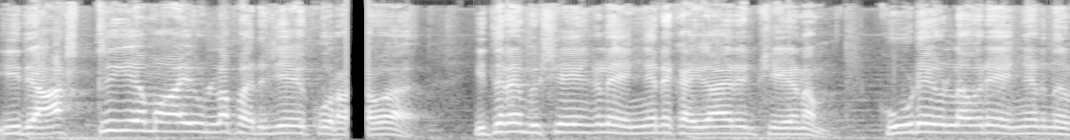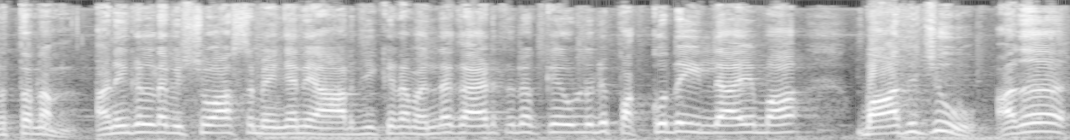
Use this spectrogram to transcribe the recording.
ഈ രാഷ്ട്രീയമായുള്ള പരിചയക്കുറവ് ഇത്തരം വിഷയങ്ങളെ എങ്ങനെ കൈകാര്യം ചെയ്യണം കൂടെയുള്ളവരെ എങ്ങനെ നിർത്തണം അണികളുടെ വിശ്വാസം എങ്ങനെ ആർജിക്കണം എന്ന കാര്യത്തിലൊക്കെ ഉള്ളൊരു പക്വതയില്ലായ്മ ബാധിച്ചു. അത്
